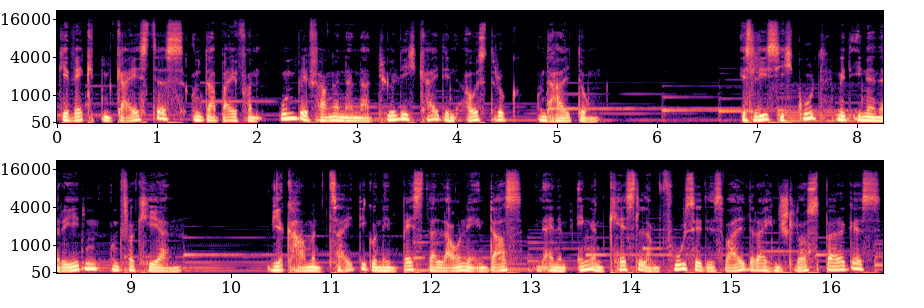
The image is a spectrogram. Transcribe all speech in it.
geweckten Geistes und dabei von unbefangener Natürlichkeit in Ausdruck und Haltung. Es ließ sich gut mit ihnen reden und verkehren. Wir kamen zeitig und in bester Laune in das in einem engen Kessel am Fuße des waldreichen Schlossberges,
